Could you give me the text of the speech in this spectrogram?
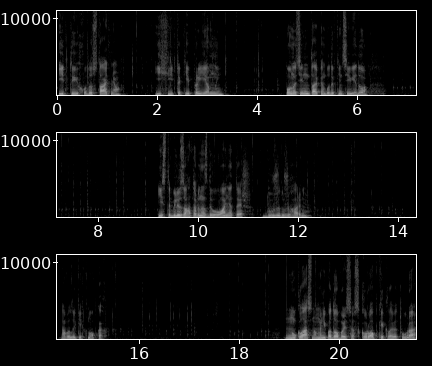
І тихо достатньо. І хід такий приємний. Повноцінний тайпінг буде в кінці відео. І стабілізатори на здивування теж дуже-дуже гарні. На великих кнопках. Ну, класно, мені подобається. З коробки клавіатура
